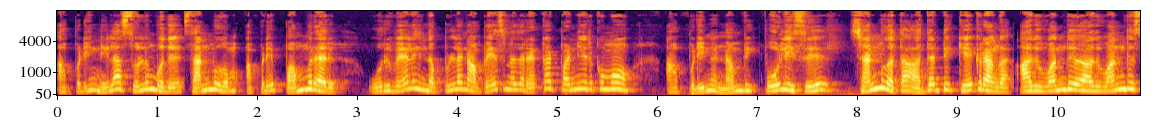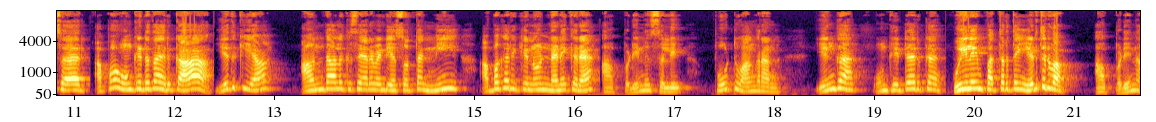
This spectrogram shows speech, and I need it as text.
அப்படின்னு நிலா சொல்லும்போது சண்முகம் அப்படியே பம்முறாரு. ஒருவேளை இந்த பிள்ளை நான் பேசுனதை ரெக்கார்ட் பண்ணியிருக்குமோ? அப்படின்னு நம்பி போலீஸ் சண்முகத்தை அதட்டி கேக்குறாங்க. அது வந்து அது வந்து சார். அப்போ உங்ககிட்ட தான் இருக்கா? எதுக்கியா? அந்த ஆளுக்கு சேர வேண்டிய சொத்தை நீ அபகரிக்கணும்னு நினைக்கிற? அப்படின்னு சொல்லி போட்டு வாங்குறாங்க. எங்க? உங்ககிட்ட இருக்க உயிலையும் பத்திரத்தையும் எடுத்துட்டு வா. அப்படின்னு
